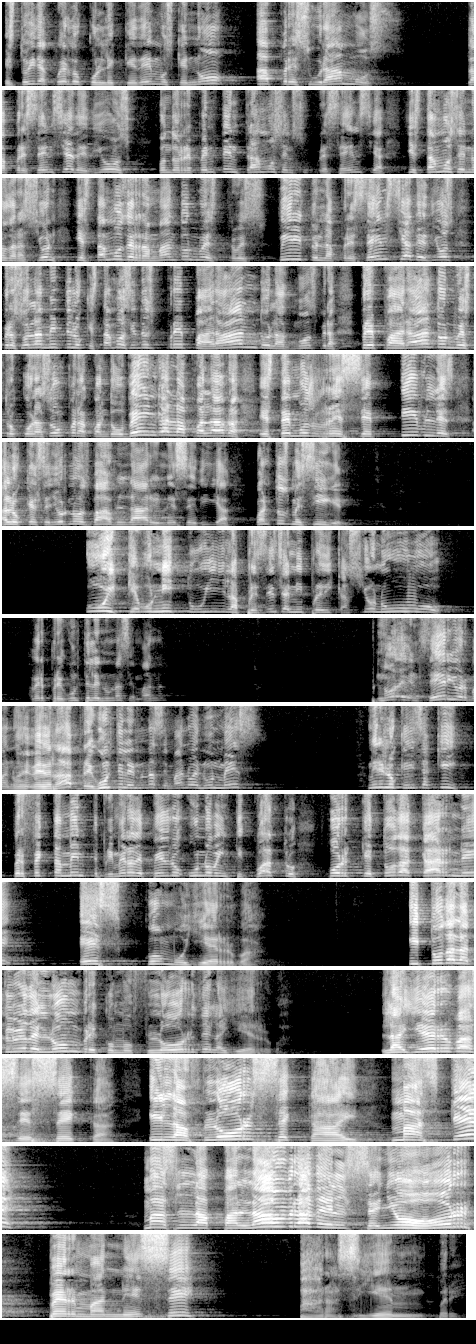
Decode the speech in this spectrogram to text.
Estoy de acuerdo con le que demos, que no apresuramos la presencia de Dios. Cuando de repente entramos en su presencia y estamos en adoración y estamos derramando nuestro espíritu en la presencia de Dios, pero solamente lo que estamos haciendo es preparando la atmósfera, preparando nuestro corazón para cuando venga la palabra estemos receptibles a lo que el Señor nos va a hablar en ese día. ¿Cuántos me siguen? Uy, qué bonito, uy, la presencia ni predicación hubo. Ver, pregúntele en una semana. No, en serio, hermano, de verdad, pregúntele en una semana o en un mes. Miren lo que dice aquí, perfectamente, primera de Pedro 1:24, porque toda carne es como hierba y toda la gloria del hombre como flor de la hierba. La hierba se seca y la flor se cae, más que mas la palabra del Señor permanece para siempre.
